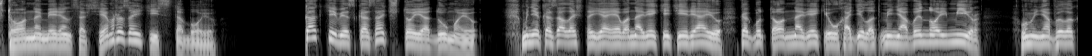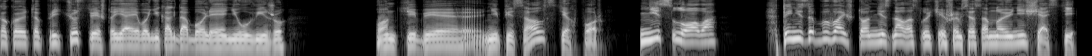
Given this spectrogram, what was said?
что он намерен совсем разойтись с тобою. Как тебе сказать, что я думаю? Мне казалось, что я его навеки теряю, как будто он навеки уходил от меня в иной мир. У меня было какое-то предчувствие, что я его никогда более не увижу. Он тебе не писал с тех пор? Ни слова. Ты не забывай, что он не знал о случившемся со мною несчастье.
